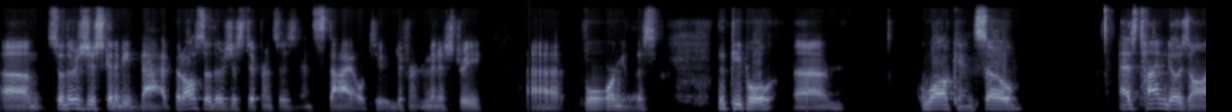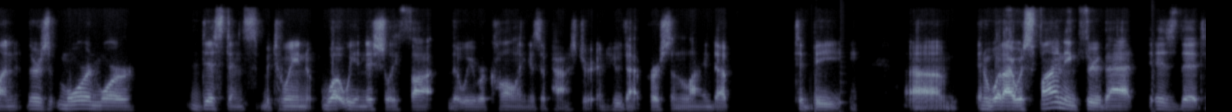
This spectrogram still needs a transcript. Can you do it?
Um, so there's just going to be that, but also there's just differences in style to different ministry uh, formulas that people um, walk in. So as time goes on, there's more and more distance between what we initially thought that we were calling as a pastor and who that person lined up to be. Um, and what I was finding through that is that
